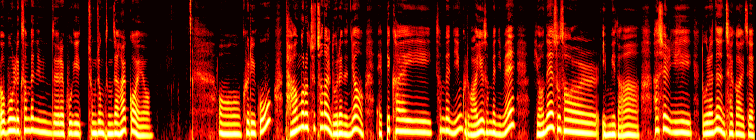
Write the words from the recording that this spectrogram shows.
러브홀릭 선배님들의 곡이 종종 등장할 거예요. 어, 그리고 다음으로 추천할 노래는요, 에픽하이 선배님, 그리고 아이유 선배님의 연애소설입니다. 사실 이 노래는 제가 이제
